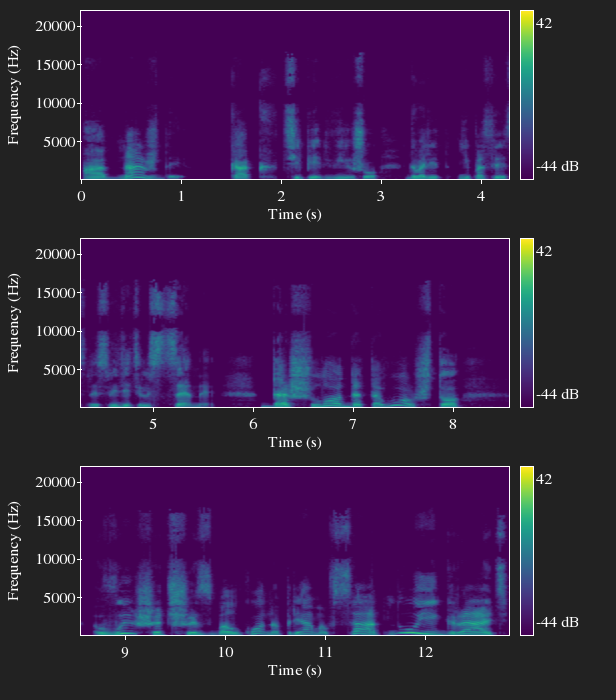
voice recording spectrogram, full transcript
А однажды, как теперь вижу, говорит непосредственный свидетель сцены, дошло до того, что вышедши с балкона прямо в сад, ну, играть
